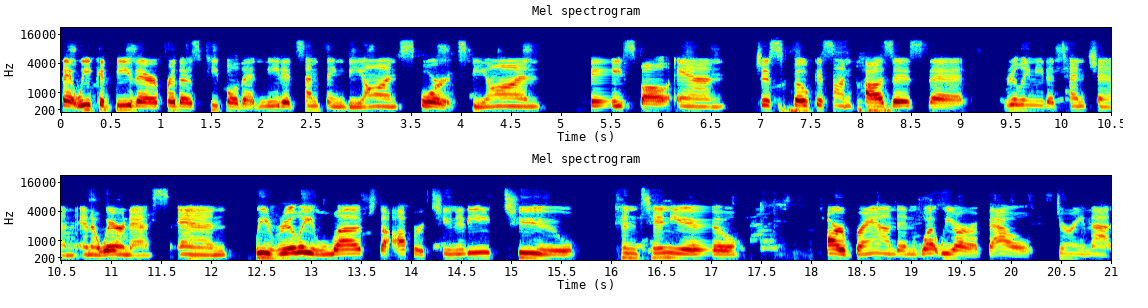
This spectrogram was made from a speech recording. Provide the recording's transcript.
that we could be there for those people that needed something beyond sports beyond baseball and just focus on causes that really need attention and awareness and we really loved the opportunity to continue our brand and what we are about during that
